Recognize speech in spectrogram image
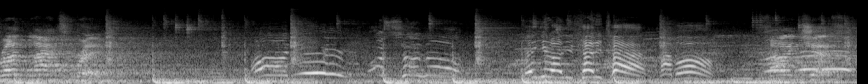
Front lat spread. هادی ماشاءالله بگیر هادی سریعتر تمام Side chest.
